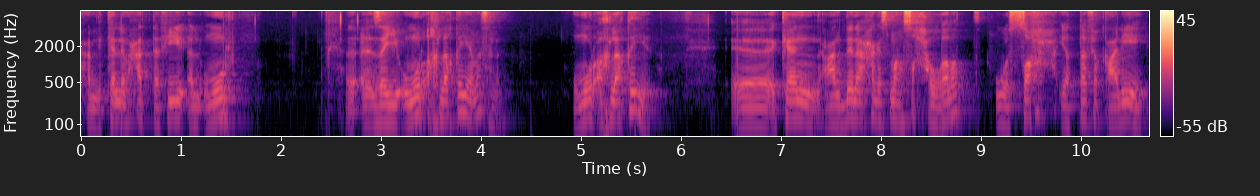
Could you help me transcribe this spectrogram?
إحنا بنتكلم حتى في الأمور زي أمور أخلاقية مثلا. أمور أخلاقية. كان عندنا حاجة اسمها صح وغلط والصح يتفق عليه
